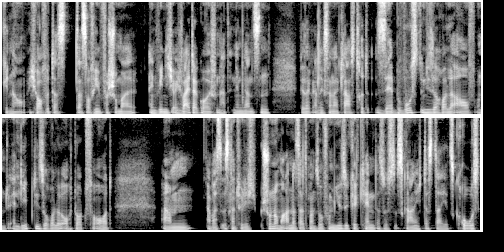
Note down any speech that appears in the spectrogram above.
genau, ich hoffe, dass das auf jeden Fall schon mal ein wenig euch weitergeholfen hat in dem Ganzen. Wie gesagt, Alexander Klaas tritt sehr bewusst in dieser Rolle auf und erlebt diese Rolle auch dort vor Ort. Ähm, aber es ist natürlich schon nochmal anders, als man so vom Musical kennt. Also es ist gar nicht, dass da jetzt groß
